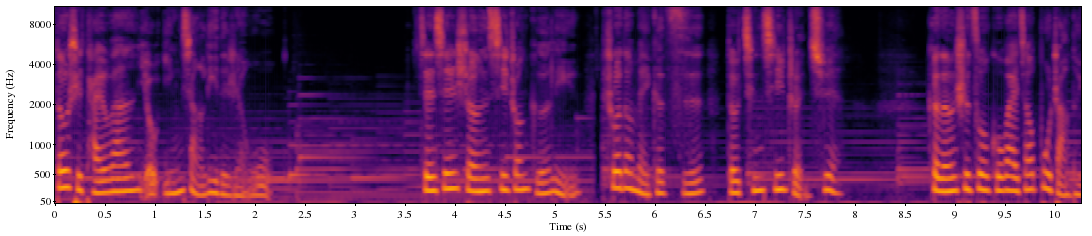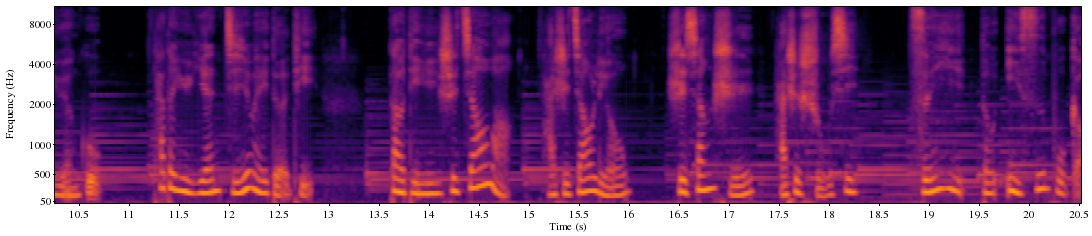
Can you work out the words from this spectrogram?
都是台湾有影响力的人物。简先生西装革领，说的每个词都清晰准确，可能是做过外交部长的缘故，他的语言极为得体。到底是交往还是交流，是相识还是熟悉，词意都一丝不苟。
